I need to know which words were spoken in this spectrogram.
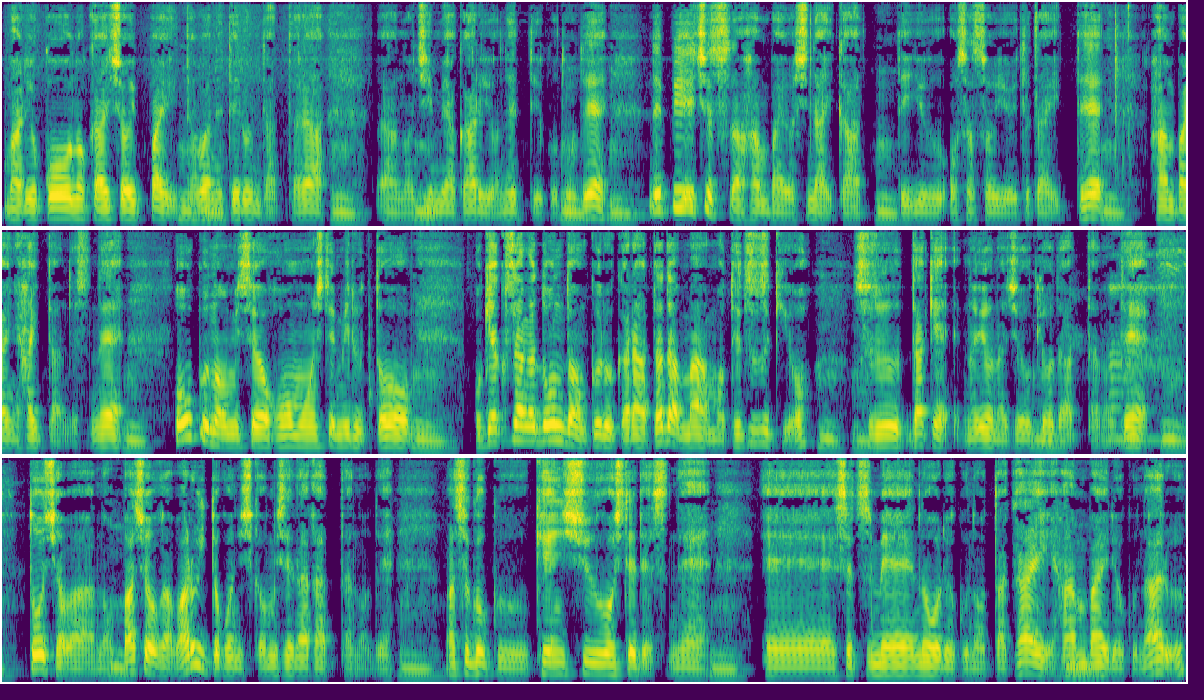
まあ、旅行の会社をいっぱい束ねてるんだったら、あの、人脈あるよねっていうことで、で、PHS の販売をしないかっていうお誘いをいただいて、販売に入ったんですね。多くのお店を訪問してみると、お客さんがどんどん来るから、ただまあもう手続きをするだけのような状況だったので、当社はあの場所が悪いところにしかお店なかったので、まあ、すごく研修をしてですね、えー、説明能力の高い、販売力のある、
